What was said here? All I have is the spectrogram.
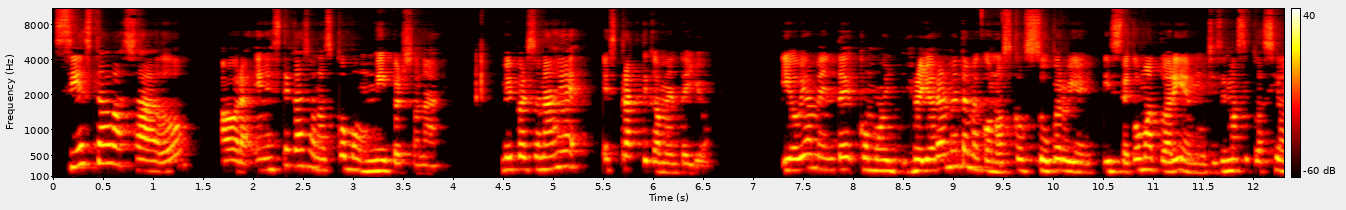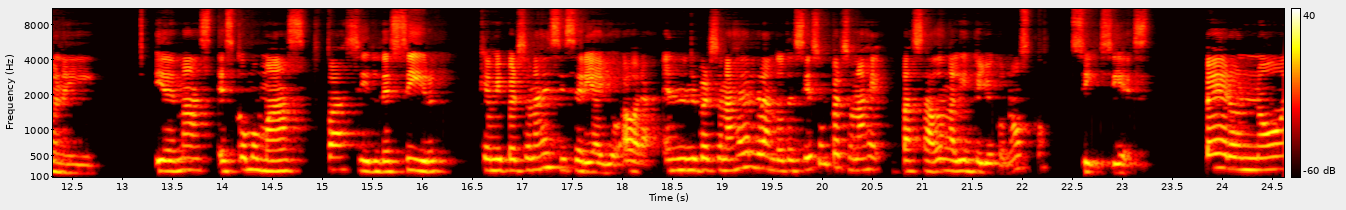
Sí está basado, ahora, en este caso no es como mi personaje. Mi personaje es prácticamente yo. Y obviamente, como yo realmente me conozco súper bien y sé cómo actuaría en muchísimas situaciones y, y demás, es como más fácil decir que mi personaje sí sería yo. Ahora, en el personaje del grandote sí es un personaje basado en alguien que yo conozco. Sí, sí es. Pero no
